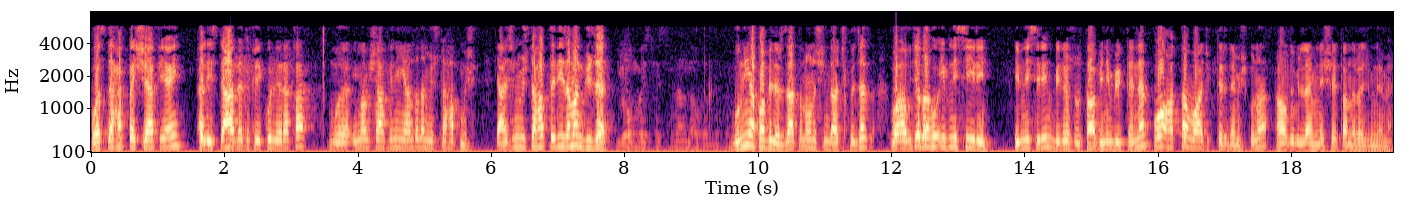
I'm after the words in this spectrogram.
وَاسْتَحَبَّ Şafii el istiadete fi kulli reka İmam Şafii'nin yanında da müstehapmış. Yani şimdi müstehap dediği zaman güzel. Yoğun vesveseden ne olabilir? Bunu yapabilir. Zaten onu şimdi açıklayacağız. Ve avcebahu İbn Sirin. İbn Sirin biliyorsunuz tabiinin büyüklerinden. O hatta vaciptir demiş buna. Auzu billahi mineşşeytanirracim deme.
